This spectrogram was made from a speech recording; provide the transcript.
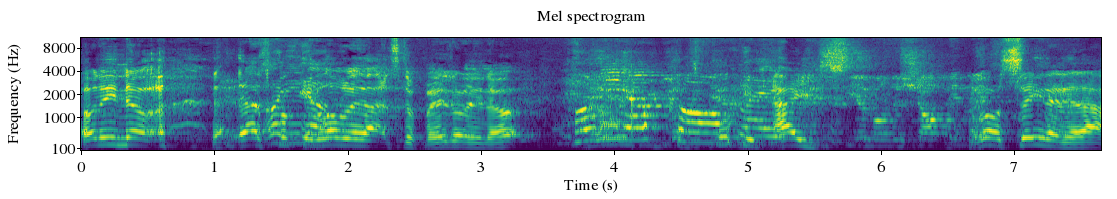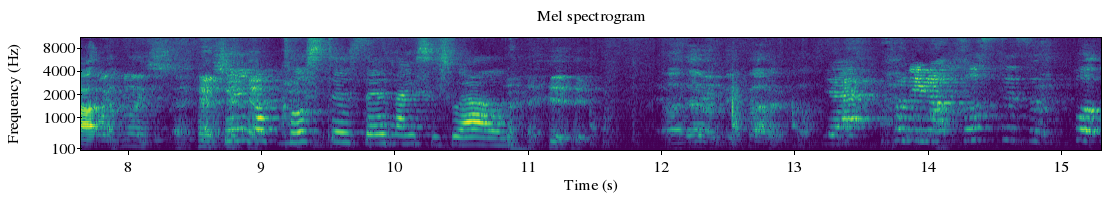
Honey nut. That's Honey fucking nut. lovely, that stuff is, honey nut. Honey nut Fucking cornflakes. You ace. see them on the shopping I've not seen any of that. Quite nice. Should clusters, they're nice as well. Oh, I'm never a big fan of coffee. Yeah, honey nut clusters, but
